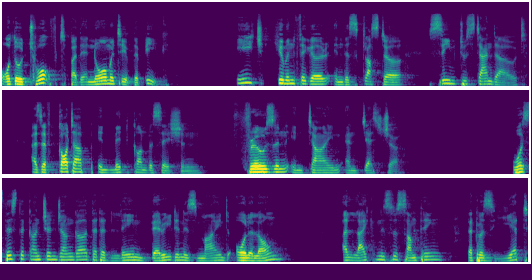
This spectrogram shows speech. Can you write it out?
Although dwarfed by the enormity of the peak, each human figure in this cluster seemed to stand out as if caught up in mid conversation, frozen in time and gesture. Was this the Kanchenjunga that had lain buried in his mind all along? A likeness to something that was yet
